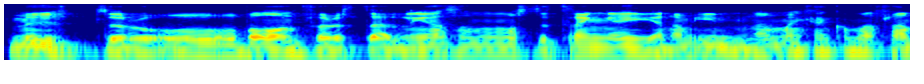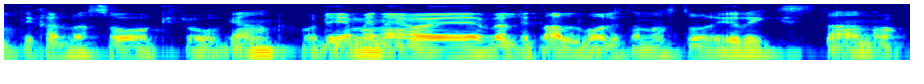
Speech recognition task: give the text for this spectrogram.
myter och, och vanföreställningar som man måste tränga igenom innan man kan komma fram till själva sakfrågan. Och det menar jag är väldigt allvarligt när man står i riksdagen och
